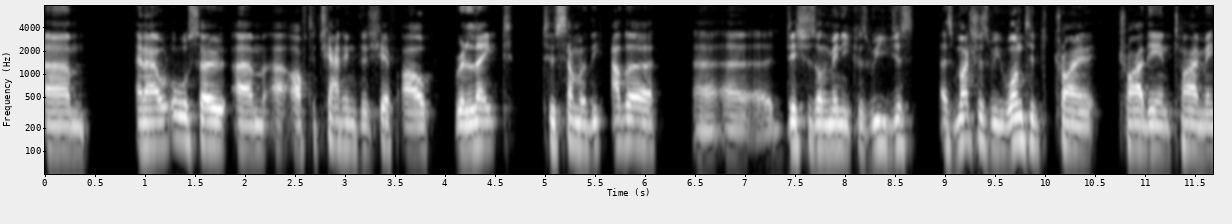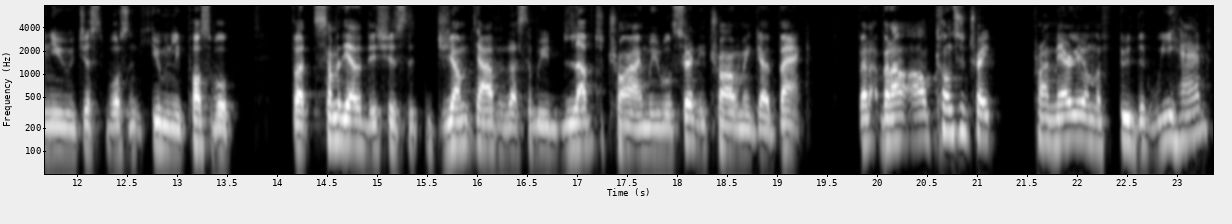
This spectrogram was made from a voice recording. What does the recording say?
um, and I will also, um, uh, after chatting to the chef, I'll relate to some of the other uh, uh, dishes on the menu because we just, as much as we wanted to try try the entire menu, just wasn't humanly possible. But some of the other dishes that jumped out at us that we'd love to try, and we will certainly try when we go back. But but I'll, I'll concentrate primarily on the food that we had.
